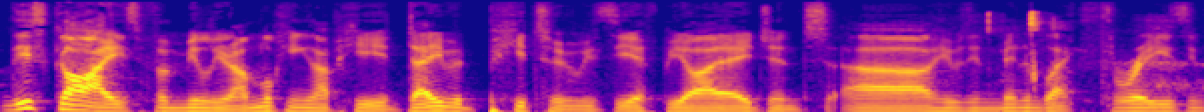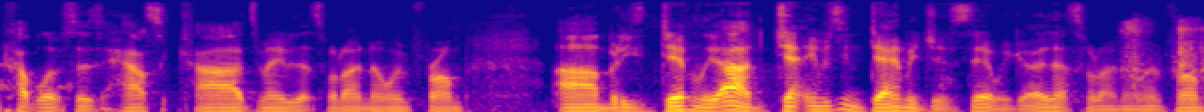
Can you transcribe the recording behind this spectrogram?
this guy is familiar. I'm looking up here. David Pittu is the FBI agent. Uh, he was in Men in Black 3. He's in a couple of episodes of House of Cards. Maybe that's what I know him from. Um, but he's definitely, ah, ja- he was in Damages. There we go. That's what I know him from.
